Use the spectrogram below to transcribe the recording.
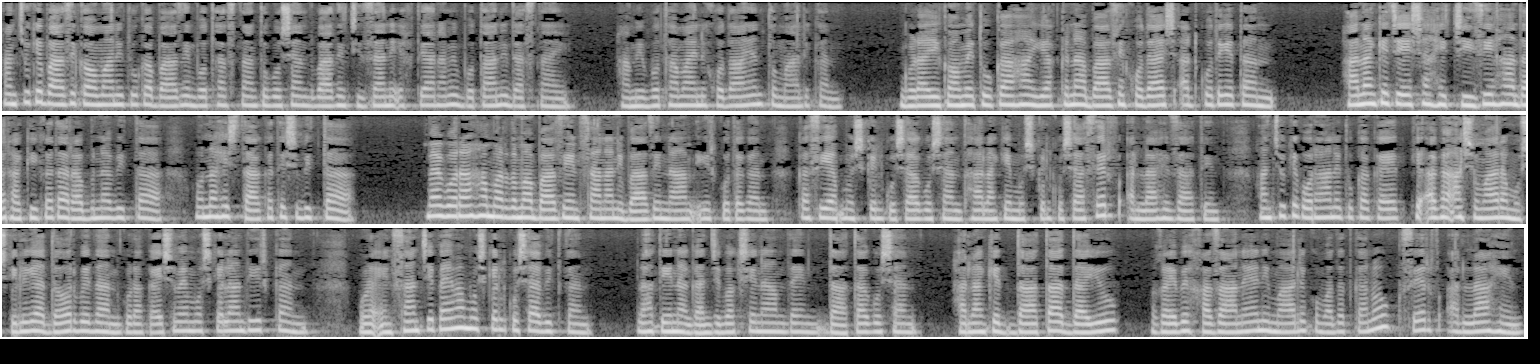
ہنچو کے بازی قومانی تو کا بازی بوت ہستان تو گوشند، بازی چیزانی اختیار ہمیں بوتانی دستائیں ہمیں بوت ہمائنی خدایان تو مالکن۔ گڑائی قومی تو کا ہاں یکنا بازی خدایش اٹکو دے تند حالانکہ چیشا ہی چیزی ہاں در حقیقت رب نہ بیتا اور نہ ہچ طاقتش بیتا۔ میں گورا ہاں مردما بازی انسانانی بازی نام ایر کو تگن کسی مشکل کشا گشند حالانکہ مشکل کشا صرف اللہ ذاتین۔ ہنچو کے قرآن تو کا قید کہ اگا آ شمارا مشکلیا دور بدن، گوڑا کیش میں مشکلان دیر کن، گوڑا انسان چی پیما مشکل کشا بیت کن۔ لاتینا گنج بخش نام دین، داتا گشند حالانکہ داتا دایو غیب خزانے یعنی مالک و مدد کنو، صرف اللہ ہند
